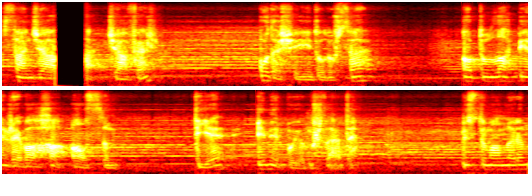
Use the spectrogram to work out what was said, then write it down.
sancağı Cafer, o da şehit olursa Abdullah bin Revaha alsın diye emir buyurmuşlardı. Müslümanların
